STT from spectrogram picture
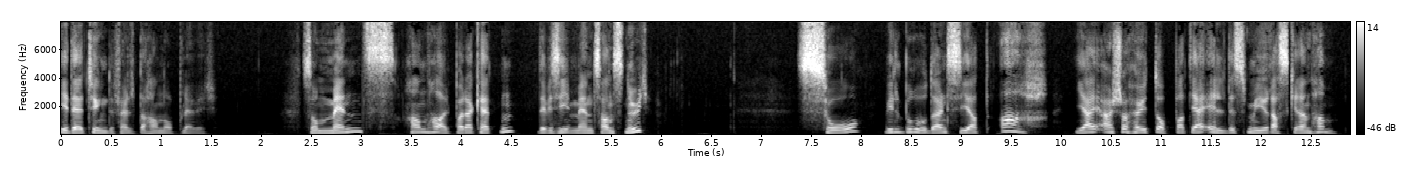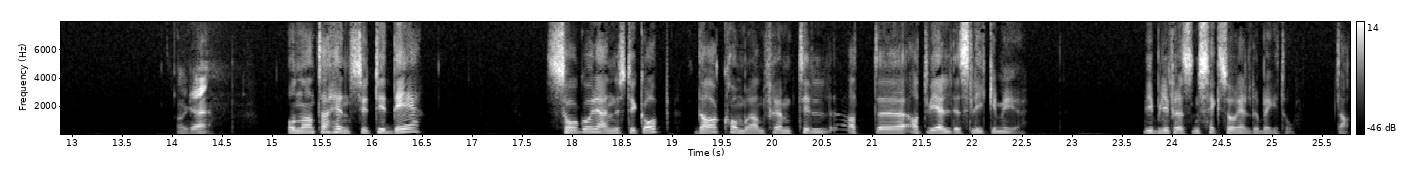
i det tyngdefeltet han opplever. Så mens han har på raketten, dvs. Si mens han snur, så vil broderen si at ah, jeg er så høyt oppe at jeg eldes mye raskere enn ham. Ok. Og når han tar hensyn til det, så går regnestykket opp. Da kommer han frem til at, eh, at vi eldes like mye. Vi blir forresten seks år eldre begge to. Da.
